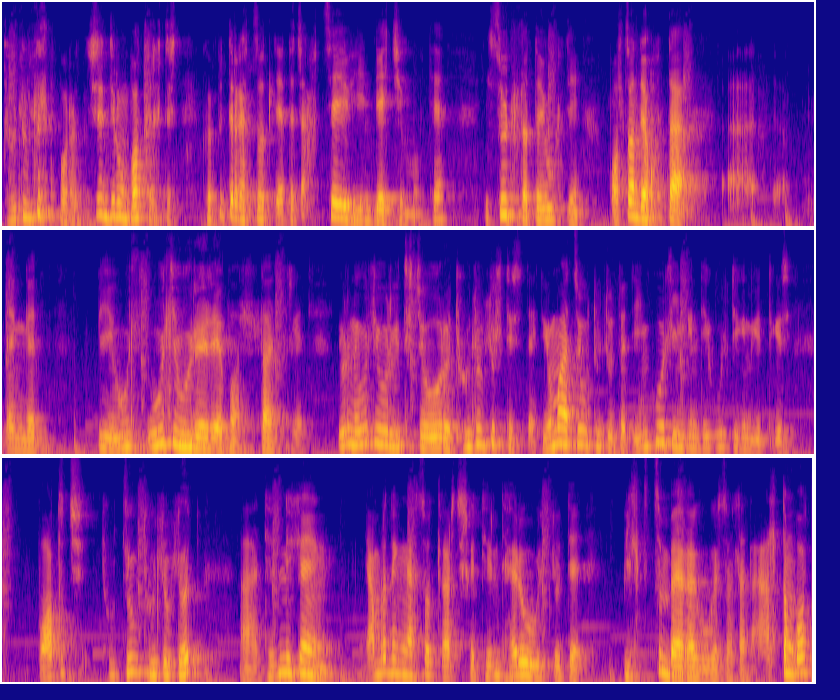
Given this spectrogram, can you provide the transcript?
төлөвлөлт буруу. Жишээ нь тэр хүн бодох хэрэгтэй шүү дээ. Компьютер гацууд ядаж авцээ хийндэ ч юм уу тий. Эсвэл одоо юу гэдэг болцоонд явахдаа яг ингээд би үүлийн үрээрээ боллоо тэргээд. Ер нь үүлийн үр гэдэг чинь өөрөө төлөвлөлт өстэй. Юмаа зөв төлөвлөд ингүүл ингэн тэгүүл тэгнэ гэдгээс бодож зөв төлөвлөөд тэрнийхэн ямар нэгэн асуудал гарч ирэхэд тэрэнд хариу үйлдэлүүдээ бэлтгэсэн байгаагүйгээс болоод алдангууд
